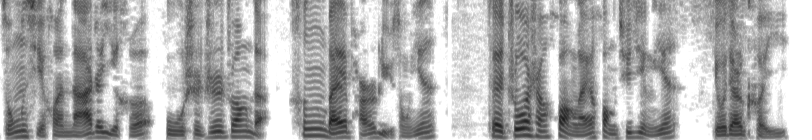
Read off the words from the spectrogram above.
总喜欢拿着一盒五十支装的亨白牌吕宋烟。在桌上晃来晃去敬烟，有点可疑。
